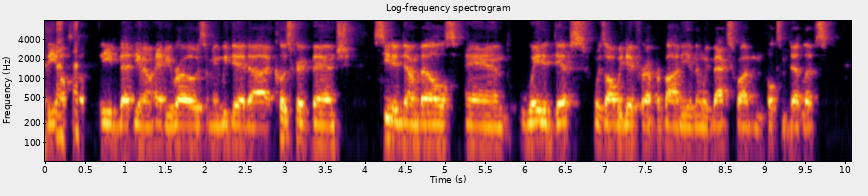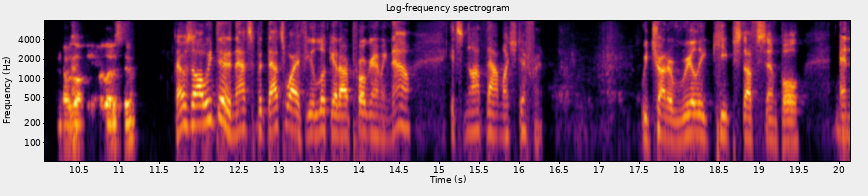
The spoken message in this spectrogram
He also believed that you know heavy rows. I mean, we did uh, close grip bench, seated dumbbells, and weighted dips was all we did for upper body, and then we back squatted and pulled some deadlifts, and that was all they ever let us do. That was all we did, and that's but that's why if you look at our programming now, it's not that much different. We try to really keep stuff simple. And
